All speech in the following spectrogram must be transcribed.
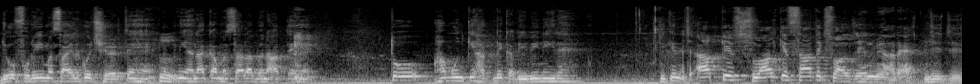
जो फ्री मसाइल को छेड़ते हैं अपनी अना का मसाला बनाते हैं तो हम उनके हक में कभी भी नहीं रहे। ठीक है अच्छा आपके सवाल के साथ एक सवाल जहन में आ रहा है। जी जी।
